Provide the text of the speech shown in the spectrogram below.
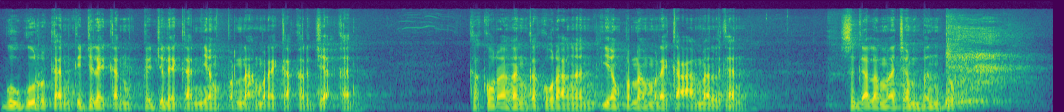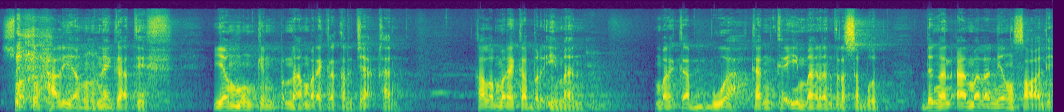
gugurkan kejelekan-kejelekan yang pernah mereka kerjakan. Kekurangan-kekurangan yang pernah mereka amalkan segala macam bentuk suatu hal yang negatif yang mungkin pernah mereka kerjakan. Kalau mereka beriman, mereka buahkan keimanan tersebut dengan amalan yang saleh,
